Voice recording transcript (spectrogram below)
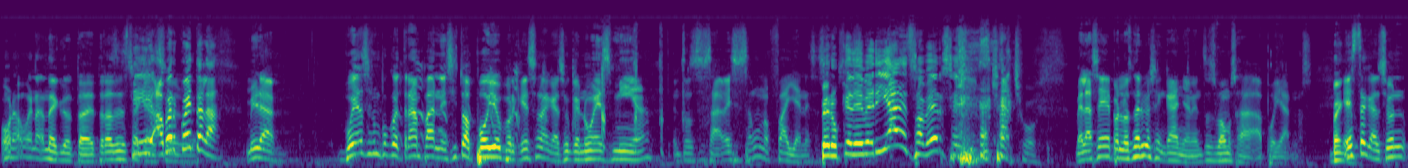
Una buena anécdota detrás de esta Sí, canción. a ver, cuéntala. Mira, voy a hacer un poco de trampa. Necesito apoyo porque es una canción que no es mía. Entonces, a veces uno falla en esas Pero cosas. que debería de saberse, muchacho. Me la sé, pero los nervios engañan, entonces vamos a apoyarnos. Venga. Esta canción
